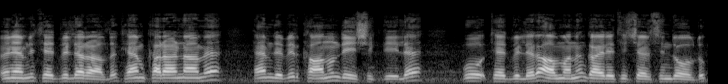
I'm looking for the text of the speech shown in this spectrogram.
önemli tedbirler aldık. Hem kararname hem de bir kanun değişikliğiyle bu tedbirleri almanın gayreti içerisinde olduk.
